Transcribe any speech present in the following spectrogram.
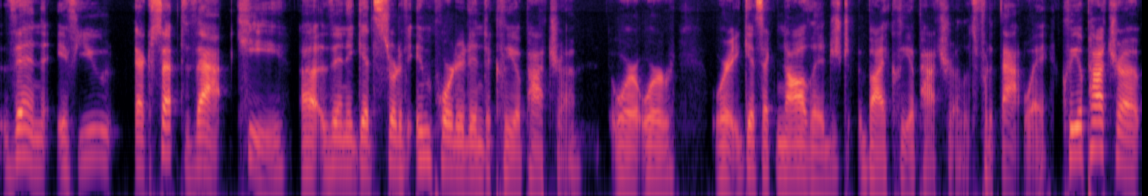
then if you accept that key, uh, then it gets sort of imported into Kleopatra, or or or it gets acknowledged by Kleopatra. Let's put it that way. Kleopatra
